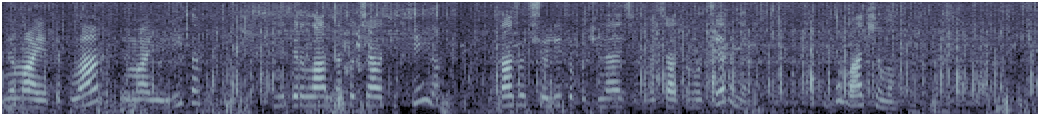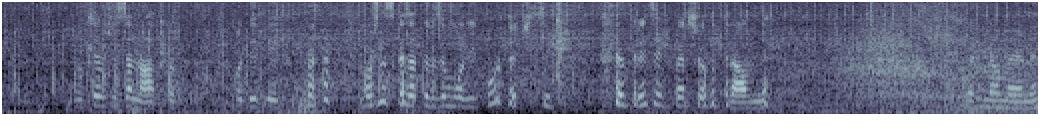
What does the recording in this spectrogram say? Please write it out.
Немає тепла, немає літа в Нідерландах, хоча офіційно кажуть, що літо починається 20 червня. Побачимо. Це вже занадто. Ходити, можна сказати, в зимовій курточці 31 травня. Як на мене.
